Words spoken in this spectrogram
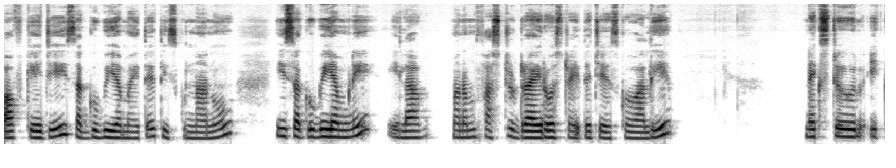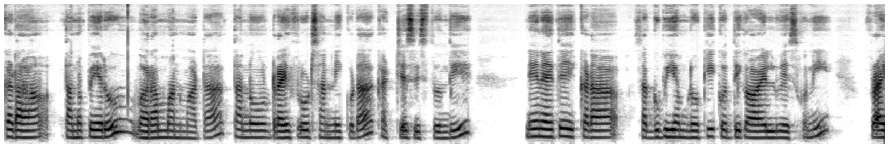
హాఫ్ కేజీ సగ్గుబియ్యం అయితే తీసుకున్నాను. ఈ సగ్గుబియ్యంని ఇలా మనం ఫస్ట్ డ్రై రోస్ట్ అయితే చేసుకోవాలి. నెక్స్ట్ ఇక్కడ తన పేరు వరం అనమాట తను డ్రై ఫ్రూట్స్ అన్నీ కూడా కట్ చేసి ఇస్తుంది. నేనైతే ఇక్కడ సగ్గుబియ్యంలోకి కొద్దిగా ఆయిల్ వేసుకొని ఫ్రై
